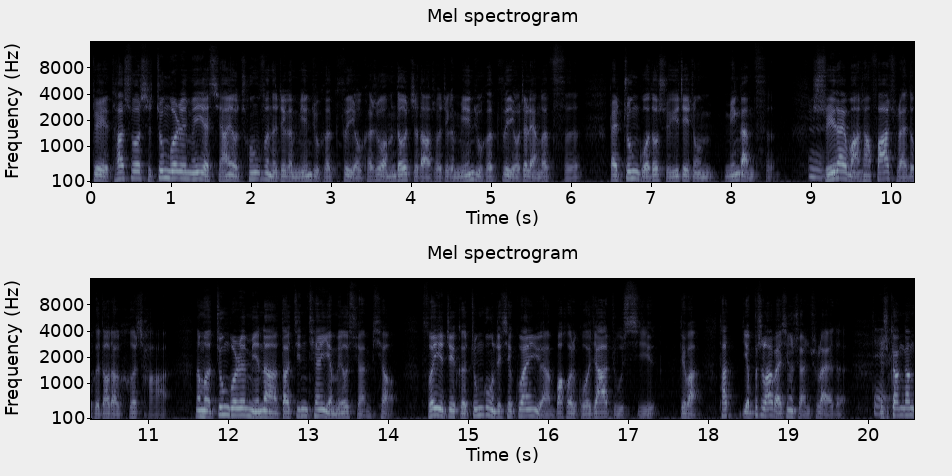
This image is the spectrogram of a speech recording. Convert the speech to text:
对，他说是中国人民也享有充分的这个民主和自由。可是我们都知道，说这个民主和自由这两个词。在中国都属于这种敏感词，谁在网上发出来都会遭到喝茶。那么中国人民呢，到今天也没有选票，所以这个中共这些官员，包括国家主席，对吧？他也不是老百姓选出来的，就是刚刚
